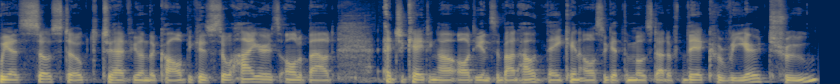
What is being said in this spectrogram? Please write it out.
We are so stoked to have you on the call because So Hire is all about educating our audience about how they can also get the most out of their career, true.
